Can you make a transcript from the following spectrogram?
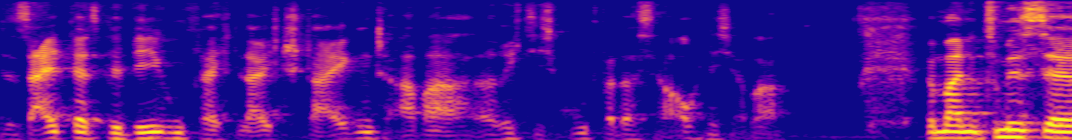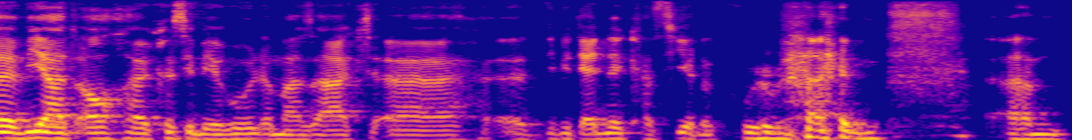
Seitwärtsbewegung, vielleicht leicht steigend, aber richtig gut war das ja auch nicht. Aber wenn man zumindest, äh, wie hat auch äh, Christian Berul immer sagt, äh, äh, Dividende kassieren und cool bleiben, ähm,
